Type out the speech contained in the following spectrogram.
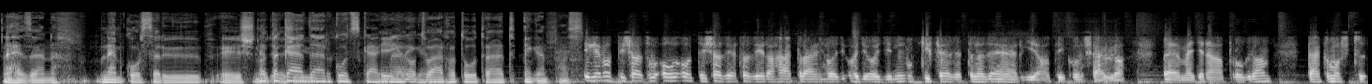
nehezen nem korszerű és hát nagy a Kádár kockák. Igen, igen, ott várható, tehát igen. Az... Igen, ott is, az, ott is azért azért a hátrány, hogy, hogy, hogy kifejezetten az energiahatékonyságra megy rá a program. Tehát most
